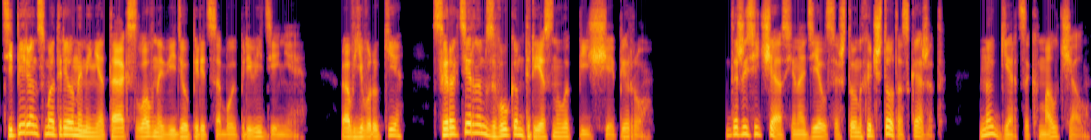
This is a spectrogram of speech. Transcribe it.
Теперь он смотрел на меня так, словно видел перед собой привидение. А в его руке с характерным звуком треснуло пища перо. Даже сейчас я надеялся, что он хоть что-то скажет. Но герцог молчал.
